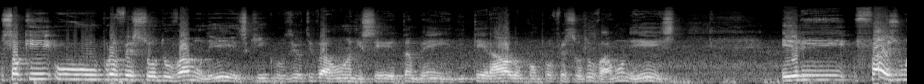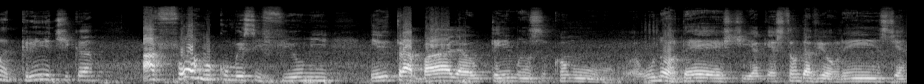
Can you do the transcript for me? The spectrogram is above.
Só que o professor Duval Muniz, que inclusive eu tive a honra de ser também, de ter aula com o professor Duval Muniz, ele faz uma crítica à forma como esse filme ele trabalha temas como o Nordeste, a questão da violência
